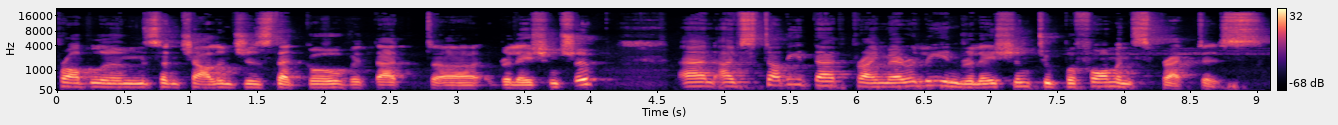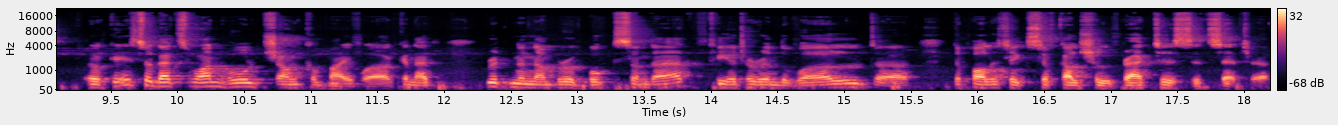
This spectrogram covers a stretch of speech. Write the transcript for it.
problems and challenges that go with that uh, relationship. And I've studied that primarily in relation to performance practice. Okay, so that's one whole chunk of my work, and I've written a number of books on that: theater in the world, uh, the politics of cultural practice, etc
